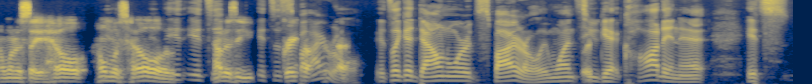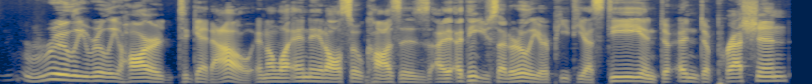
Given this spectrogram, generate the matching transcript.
I want to say hell, homeless hell. It- it's how a, does he? It's a scrape out of that? spiral. It's like a downward spiral, and once you get caught in it, it's really, really hard to get out. And a lot, and it also causes. I, I think you said earlier PTSD and de- and depression.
